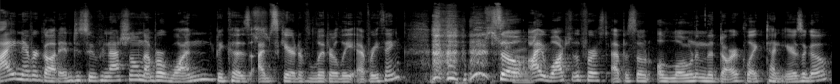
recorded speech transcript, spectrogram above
I never got into Supernatural, number one, because I'm scared of literally everything. so true. I watched the first episode alone in the dark like 10 years ago.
